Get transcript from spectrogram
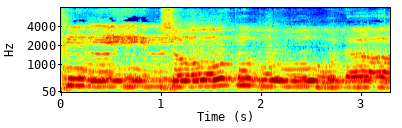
آخرين شوق قبولا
